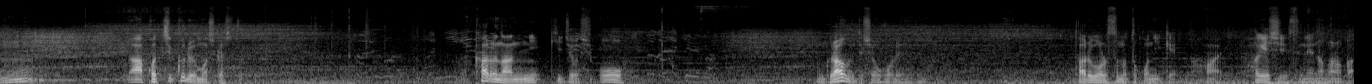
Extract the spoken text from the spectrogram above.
う。ん？あこっち来る？もしかして。カルナンに騎乗しおお。グラブでしょ？これ。タルゴロスのとこに行け。はい。激しいですねなかなか。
